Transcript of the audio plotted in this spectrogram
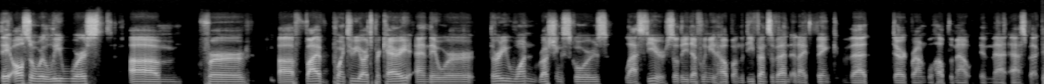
they also were league worst um, for uh, 5.2 yards per carry, and they were 31 rushing scores last year. So they definitely need help on the defensive end, and I think that Derrick Brown will help them out in that aspect.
